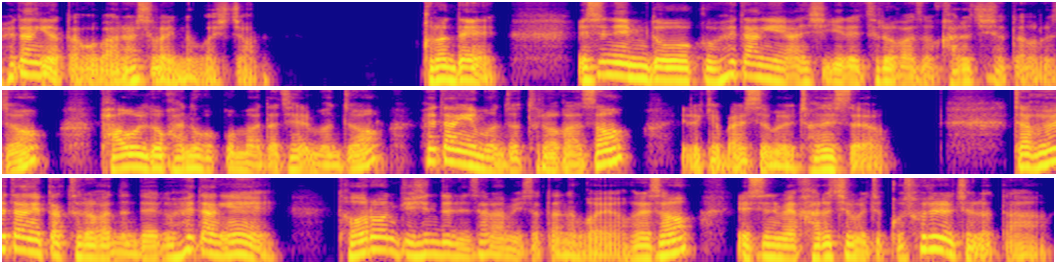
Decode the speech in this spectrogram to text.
회당이었다고 말할 수가 있는 것이죠. 그런데 예수님도 그 회당의 안식일에 들어가서 가르치셨다 그러죠. 바울도 가는 곳곳마다 제일 먼저 회당에 먼저 들어가서 이렇게 말씀을 전했어요. 자, 그 회당에 딱 들어갔는데 그 회당에 더러운 귀신 들린 사람이 있었다는 거예요. 그래서 예수님의 가르침을 듣고 소리를 질렀다.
